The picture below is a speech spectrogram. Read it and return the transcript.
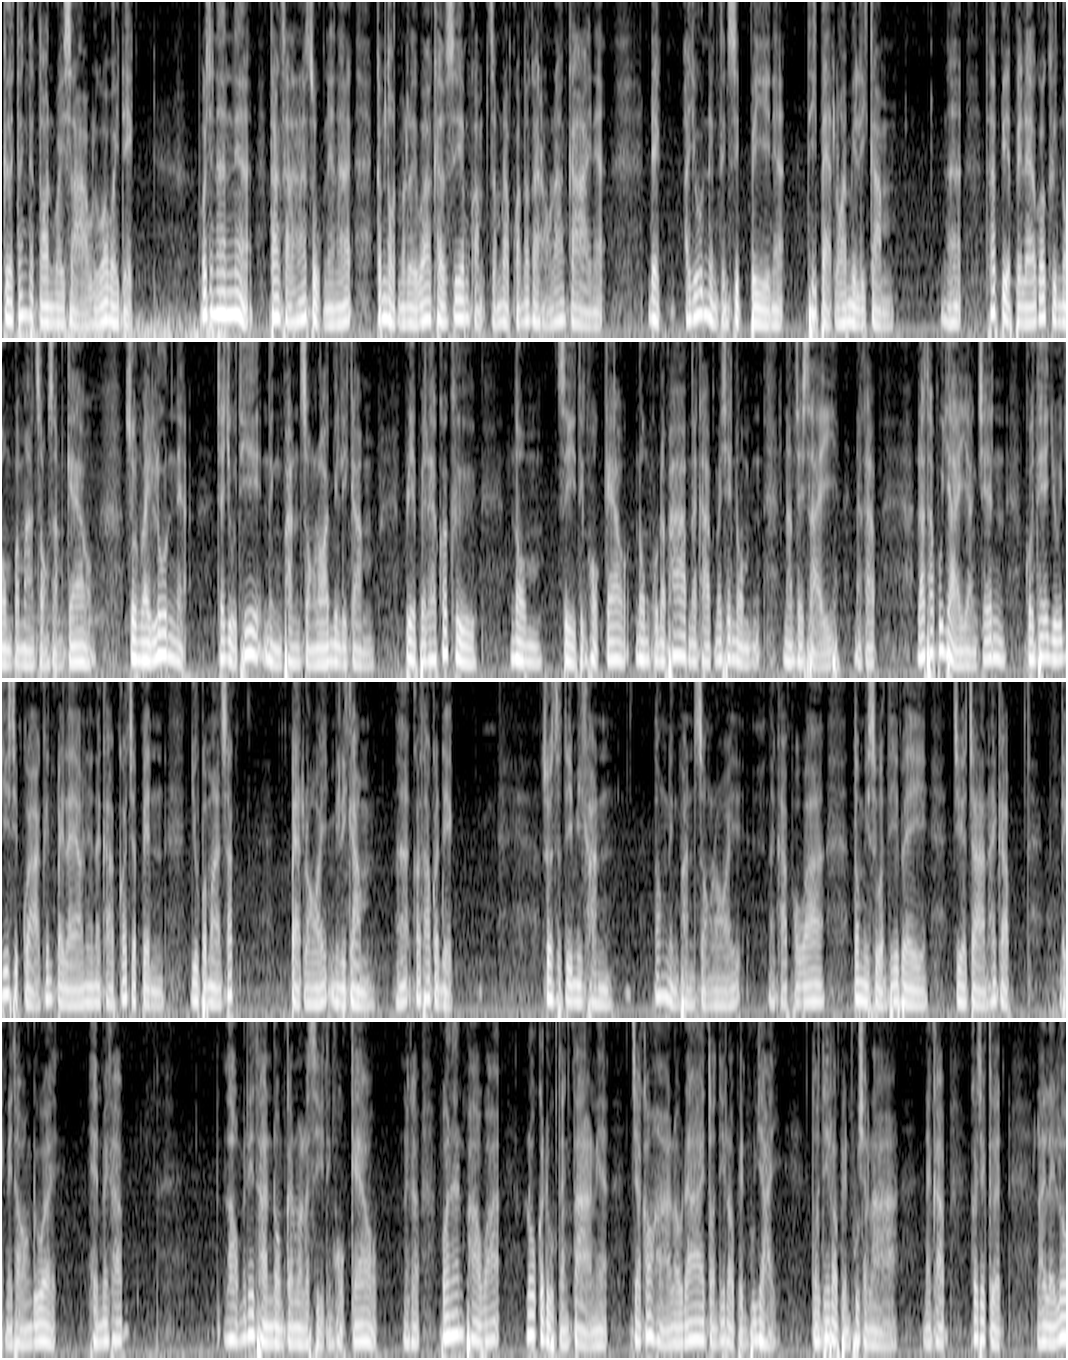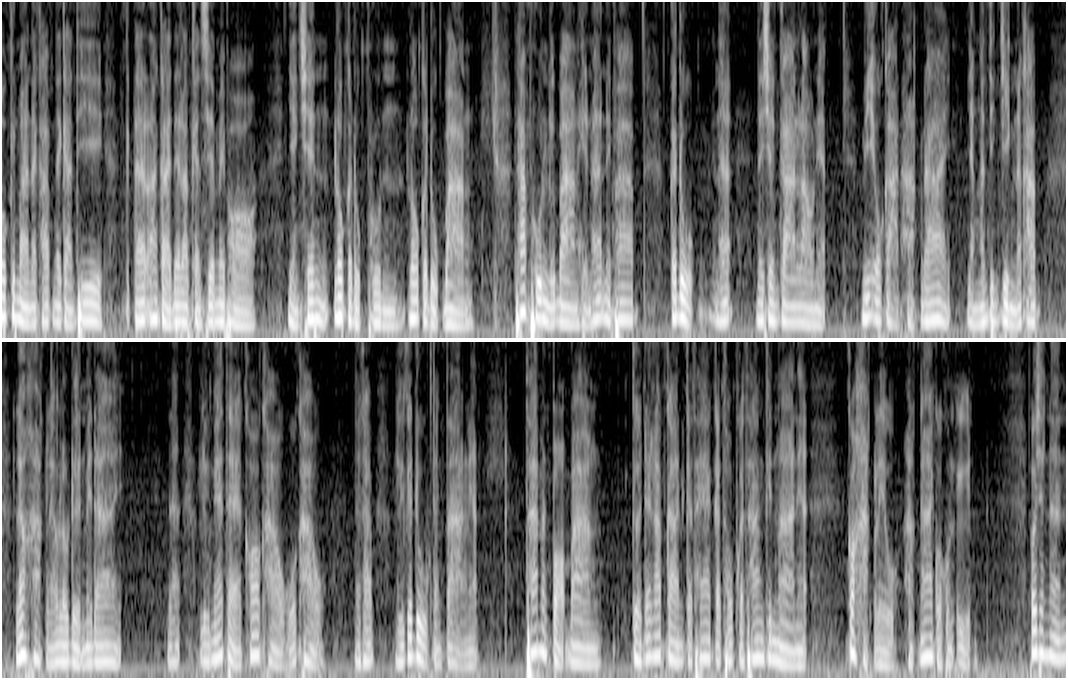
เกิดตั้งแต่ตอนวัยสาวหรือว่าวัยเด็ก เพราะฉะนั้นเนี่ยทางสาธารณสุขเนี่ยนะกำหนดมาเลยว่าแคลเซียมสำหรับความต้องการของร่างกายเนี่ยเด็กอายุ 1-10 ปีเนี่ยที่ 800 มิลลิกรัมนะฮะถ้าเปรียบไปแล้วก็คือนมประมาณ 2-3 แก้ว ส่วนวัยรุ่นเนี่ยจะอยู่ที่ 1,200 มิลลิกรัม เปรียบไปแล้วก็คือนม 4-6 แก้วนมคุณภาพนะครับ ไม่ใช่นมน้ำใสๆนะครับ แล้วถ้าผู้ใหญ่อย่างเช่น คนที่อายุ 20 กว่าขึ้นไปแล้วเนี่ยนะครับ ก็จะเป็นอยู่ประมาณสัก 800 มิลลิกรัมนะก็เท่ากับเด็ก ส่วนสตรีมีคันต้อง 1,200 นะครับ เพราะว่าต้องมีส่วนที่ไปเจือจานให้กับเด็กในท้องด้วย เห็นไหมครับ เราไม่ได้ทานนมกันวันละ4ถึง6แก้วนะครับ เพราะฉะนั้นภาวะโรคกระดูกต่างๆเนี่ย จะเข้าหาเราได้ตอนที่เราเป็นผู้ใหญ่ ตอนที่เราเป็นผู้ชรานะครับ ก็จะเกิดหลาย ๆ โรคขึ้นมานะครับ ในการที่ร่างกายได้รับแคลเซียมไม่พอ อย่างเช่นโรคกระดูกพรุนโรคกระดูกบาง ถ้าพรุนหรือบางเห็นไหมในภาพกระดูกนะฮะในเชิงการเราเนี่ยมีโอกาสหักได้อย่างนั้นจริง ๆ นะครับ แล้วหักแล้วเราเดินไม่ได้นะหรือแม้แต่ข้อเข่าหัวเข่านะครับ หรือกระดูกต่าง ๆ เนี่ยถ้ามันเปราะบาง เกิดได้รับการกระแทกกระทบกระทั่งขึ้นมาเนี่ยก็หักเร็วหักง่ายกว่าคนอื่น เพราะฉะนั้น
